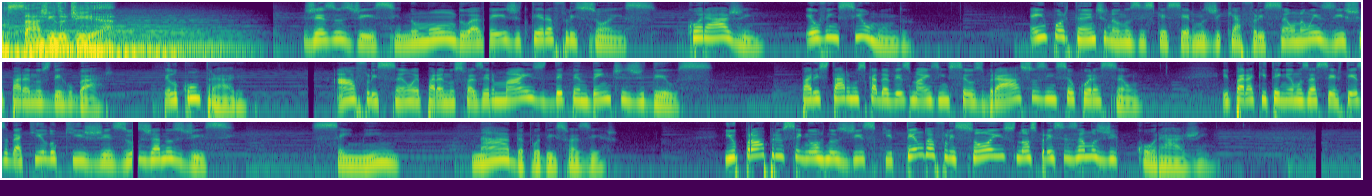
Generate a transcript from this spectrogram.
Mensagem do dia. Jesus disse: No mundo há vez de ter aflições. Coragem, eu venci o mundo. É importante não nos esquecermos de que a aflição não existe para nos derrubar. Pelo contrário, a aflição é para nos fazer mais dependentes de Deus, para estarmos cada vez mais em seus braços e em seu coração, e para que tenhamos a certeza daquilo que Jesus já nos disse: Sem mim, nada podeis fazer. E o próprio Senhor nos diz que, tendo aflições, nós precisamos de coragem.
